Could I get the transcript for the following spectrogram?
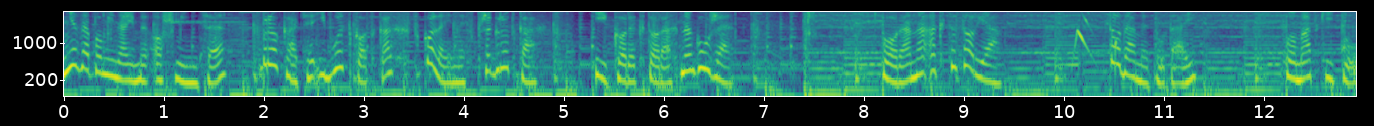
Nie zapominajmy o szmince, brokacie i błyskotkach w kolejnych przegródkach i korektorach na górze. Pora na akcesoria. To damy tutaj. Pomadki tu.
